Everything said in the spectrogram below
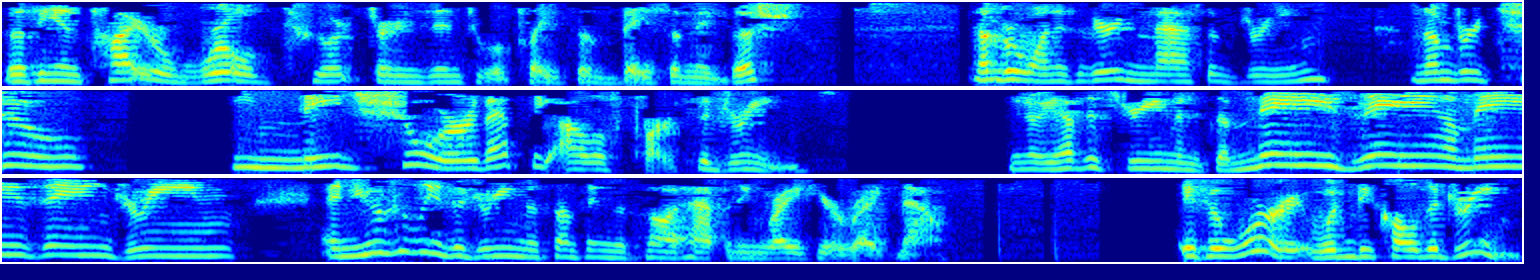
that the entire world turns into a place of Beis HaMikdash. Number one is a very massive dream. Number two, he made sure that's the Aleph part, the dream. You know, you have this dream and it's amazing, amazing dream. And usually the dream is something that's not happening right here, right now. If it were, it wouldn't be called a dream.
